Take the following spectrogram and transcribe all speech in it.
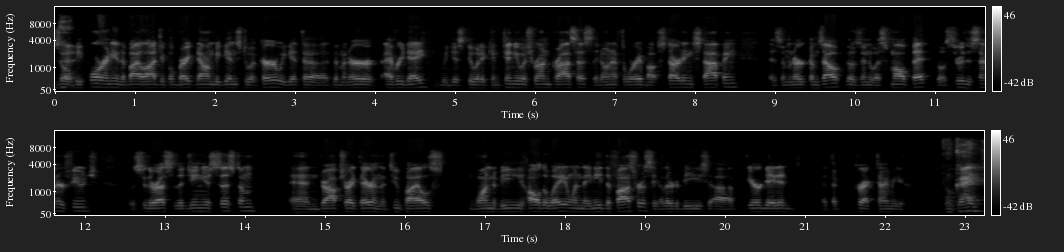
So Good. before any of the biological breakdown begins to occur, we get the, the manure every day. We just do it a continuous run process. They don't have to worry about starting, stopping. As the manure comes out, goes into a small pit, goes through the centrifuge, goes through the rest of the Genius system, and drops right there in the two piles. One to be hauled away when they need the phosphorus, the other to be uh, irrigated at the correct time of year. Okay,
